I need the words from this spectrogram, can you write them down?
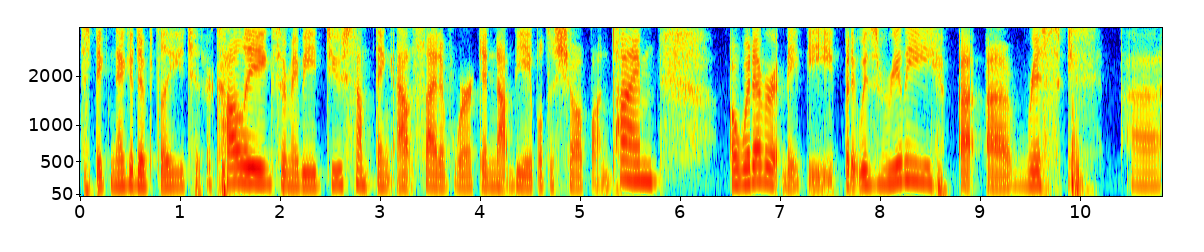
speak negatively to their colleagues or maybe do something outside of work and not be able to show up on time or whatever it may be. But it was really a, a risk uh,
